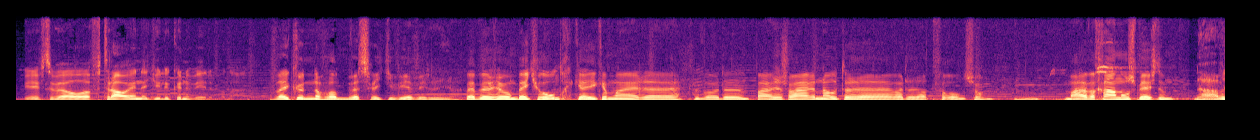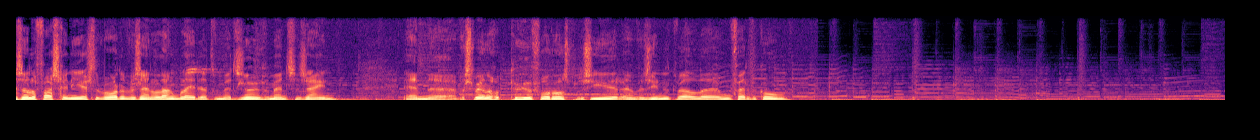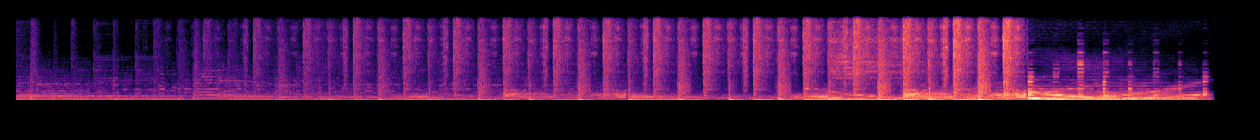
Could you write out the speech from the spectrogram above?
U heeft er wel vertrouwen in dat jullie kunnen winnen vandaag? Wij kunnen nog wel een wedstrijdje weer winnen, ja. We hebben zo een beetje rondgekeken, maar uh, er worden een paar zware noten uh, worden dat voor ons hoor. Maar we gaan ons best doen. Nou, we zullen vast geen eerste worden. We zijn al lang blij dat we met zeven mensen zijn. En uh, we spelen puur voor ons plezier en we zien het wel hoe ver we komen.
